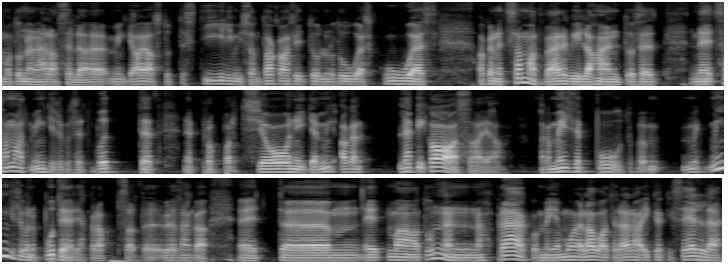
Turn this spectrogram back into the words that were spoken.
ma tunnen ära selle mingi ajastute stiili, mis on tagasi tulnud uues kuues, aga needsamad värvilahendused, needsamad mingisugused võtted, need proportsioonid ja aga läbi kaasaja, aga meil see puudub mingisugune puder ja krapsad, ühesõnaga, et, ähm, et ma tunnen noh, praegu meie moelavadel ära ikkagi selle,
